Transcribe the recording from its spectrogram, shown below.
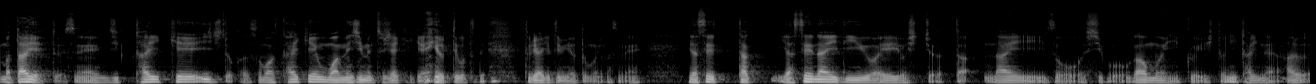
まあ、ダイエットですね。体型維持とかその体型をマネジメントしなきゃいけないよってことで 取り上げてみようと思いますね。痩せた痩せない理由は栄養失調だった。内臓脂肪が燃えにくい人に足りないある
